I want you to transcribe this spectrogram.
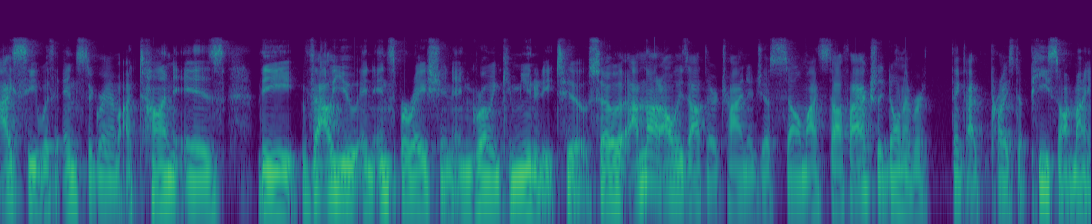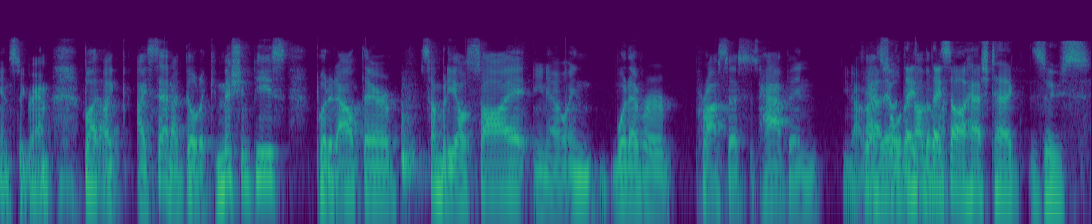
I see with Instagram a ton is the value and inspiration in growing community too. So I'm not always out there trying to just sell my stuff. I actually don't ever think I priced a piece on my Instagram. But like I said, I built a commission piece, put it out there. Somebody else saw it, you know, and whatever process has happened, you know, yeah, I sold they, another they one. saw hashtag Zeus.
